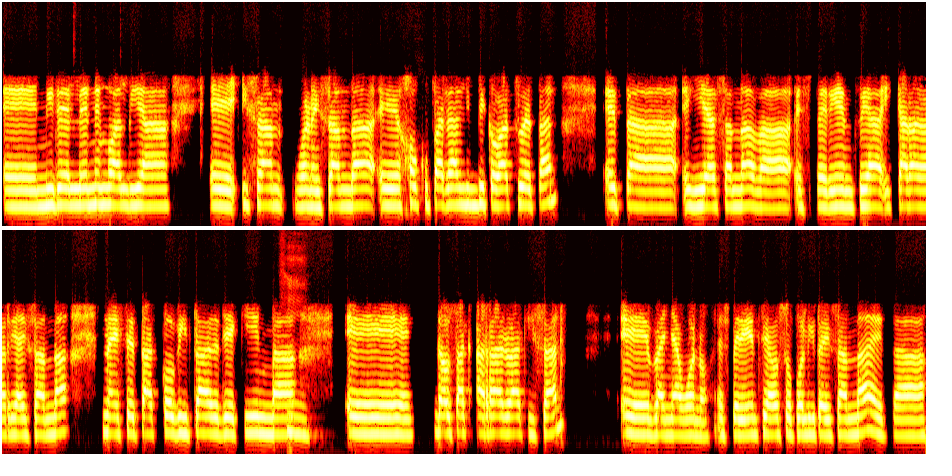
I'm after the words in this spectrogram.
e, nire lehenengo aldia e, izan, bueno, izan da e, joku paralimpiko batzuetan, eta egia esan da, ba, esperientzia ikaragarria izan da, naiz eta COVID-arekin, ba, Hmm. e, gauzak arraroak izan, e, baina, bueno, esperientzia oso polita izan da, eta,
